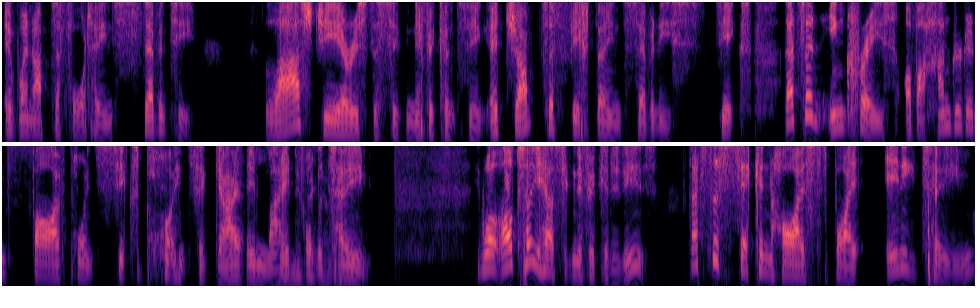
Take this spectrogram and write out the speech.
it went up to 1470. Last year is the significant thing. It jumped to 1576. That's an increase of 105.6 points a game, mate, for the team. Well, I'll tell you how significant it is. That's the second highest by any team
